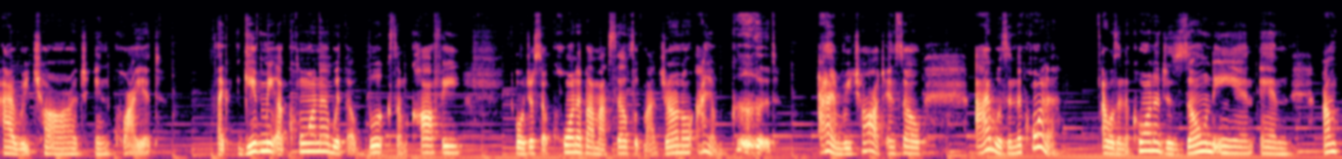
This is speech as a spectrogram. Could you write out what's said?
I recharge in quiet. Like, give me a corner with a book, some coffee, or just a corner by myself with my journal. I am good. I am recharged. And so I was in the corner. I was in the corner, just zoned in, and I'm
